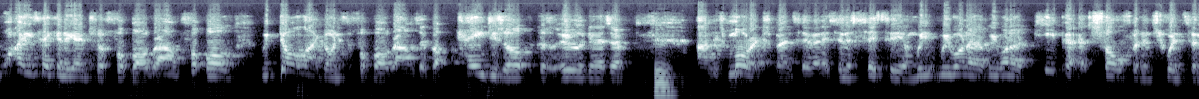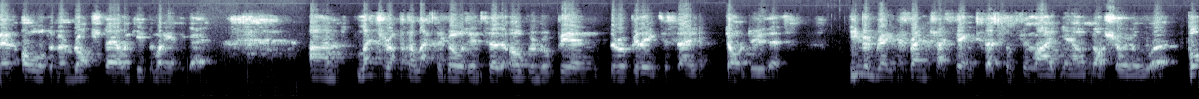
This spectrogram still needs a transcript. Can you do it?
why are you taking a game to a football ground? Football, we don't like going into football grounds. They've got cages up because of hooliganism, mm. and it's more expensive, and it's in a city, and we, we want to we wanna keep it at Salford and Swinton and Oldham and Rochdale and keep the money in the game. And letter after letter goes into the Open Rugby and the Rugby Leaguer to say, don't do this even Ray French, I think, says something like, you know, I'm not sure it'll work. But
